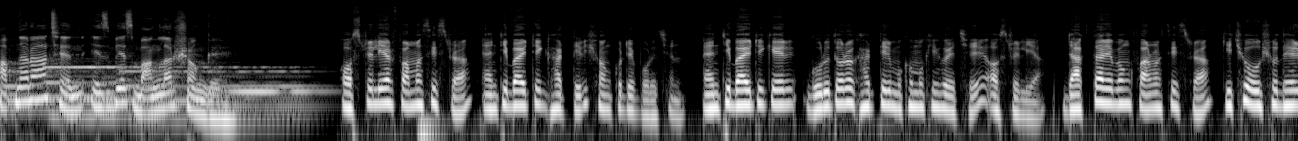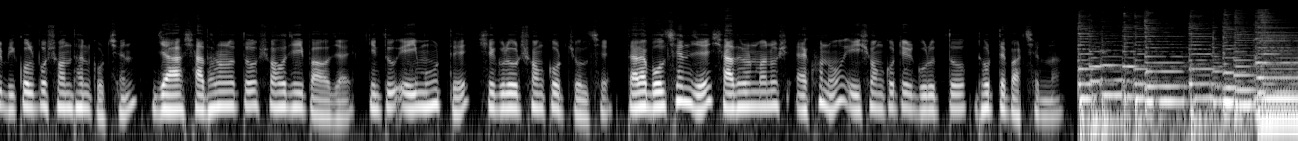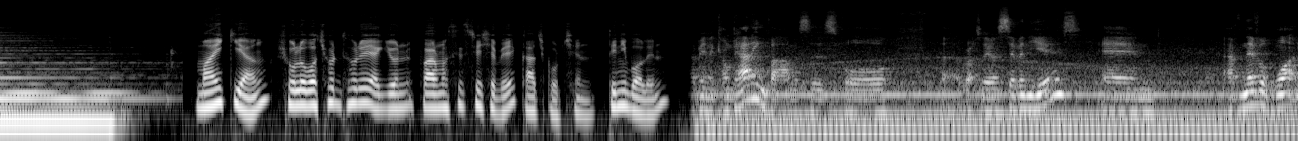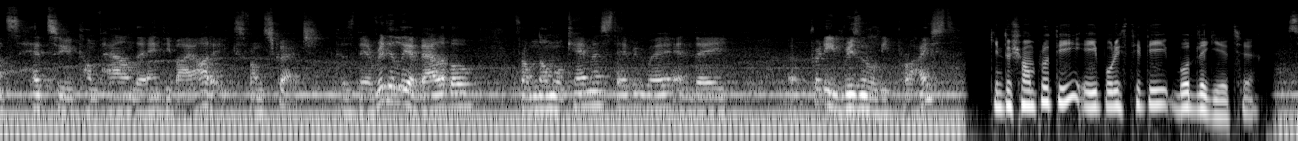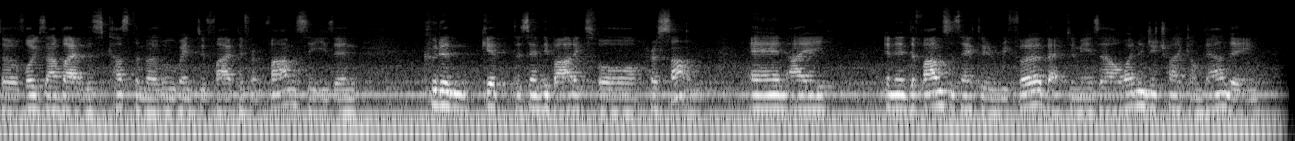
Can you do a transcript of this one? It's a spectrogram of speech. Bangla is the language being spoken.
আপনারা আছেন এসবিএস বাংলার সঙ্গে। অস্ট্রেলিয়ার ফার্মাসিস্টরা অ্যান্টিবায়োটিক ঘাটতির সংকটে পড়েছেন। অ্যান্টিবায়োটিকের গুরুতর ঘাটতির মুখোমুখি হয়েছে অস্ট্রেলিয়া। ডাক্তার এবং ফার্মাসিস্টরা কিছু ঔষধের বিকল্প সন্ধান করছেন, যা সাধারণত সহজেই পাওয়া যায়, কিন্তু এই মুহূর্তে সেগুলোর সংকট চলছে। তারা বলছেন যে সাধারণ মানুষ এখনও এই সংকটের গুরুত্ব ধরতে পারছেন না। মাইক ইয়াং ষোলো বছর ধরে একজন ফার্মাসিস্ট হিসেবে কাজ করছেন তিনি বলেন I've been a compounding pharmacist for uh, roughly seven years, and I've never once had to compound the antibiotics from scratch because they're readily available from normal chemists everywhere, and they are pretty reasonably priced. কিন্তু সম্প্রতি এই পরিস্থিতি বদলে গিয়েছে So, for example, I had this customer who went to five different pharmacies and couldn't get this antibiotics for her son, and I, and then the pharmacist had to refer back to me and say, "Oh, why don't you try compounding?"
